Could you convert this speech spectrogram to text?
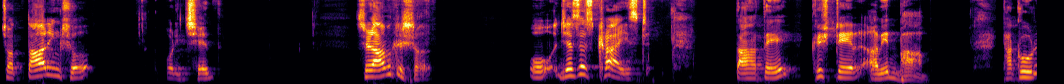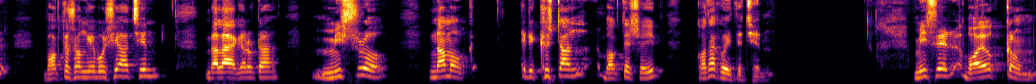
চত্বারিংশ পরিচ্ছেদ। শ্রীরামকৃষ্ণ ও জেসাস খ্রাইস্ট তাহাতে খ্রিস্টের আবির্ভাব। ঠাকুর ভক্ত সঙ্গে বসে আছেন। বেলা এগারোটা, মিশ্র নামক এটি খ্রিস্টান ভক্তের সহিত কথা কইতেছেন মিশ্রের বয়ক্রম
